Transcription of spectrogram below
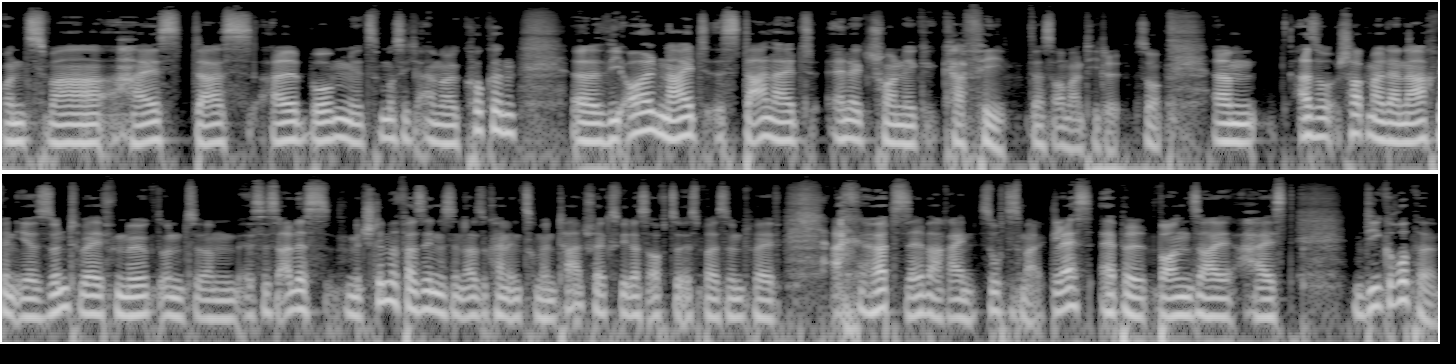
und zwar heißt das Album, jetzt muss ich einmal gucken, uh, The All Night Starlight Electronic Café. Das ist auch mal ein Titel. So. Ähm, also schaut mal danach, wenn ihr Synthwave mögt und ähm, es ist alles mit Stimme versehen, es sind also keine Instrumentaltracks, wie das oft so ist bei Synthwave. Ach, hört selber rein, sucht es mal. Glass Apple Bonsai heißt die Gruppe.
